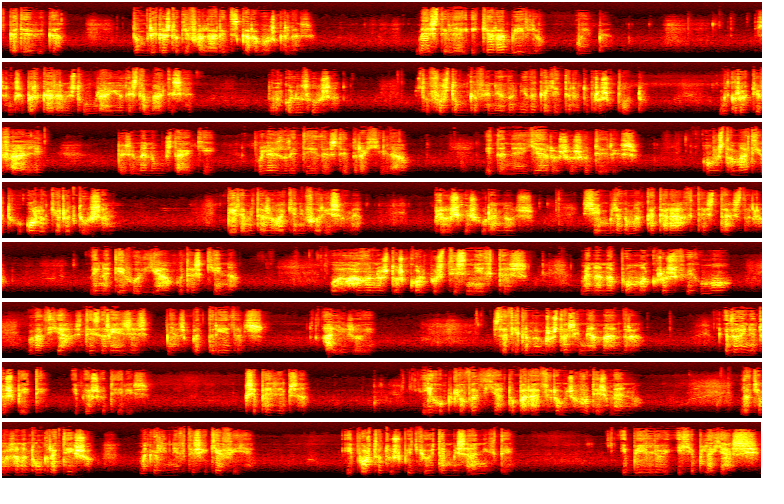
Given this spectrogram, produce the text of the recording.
Κατέβηκα. Τον βρήκα στο κεφαλάρι της καραβόσκαλας. Με έστειλε η Κεραμπίλιο, μου είπε. Σαν ξεπαρκάραμε στο μουράγιο δεν σταμάτησε. Τον ακολουθούσα. Στο φως των καφενέδων είδα καλύτερα το πρόσωπό του. Μικρό κεφάλι, πεζημένο μουστάκι, πολλές δρυτίδες στην τραχυλιά. Ήτανε γέρος ο Σωτήρης. Όμως τα μάτια του όλο και ρωτούσαν. Πήραμε τα ζωάκια ανηφορήσαμε. Πλούσιος ουρανός, σύμπλεγμα καταράχτες τ' άστρα. Δυνατή βουδιά από τα σκήνα. Ο άγνωστος κόλπος της νύχτας με έναν απόμακρο σφιγμό βαθιά στις ρίζες μιας πατρίδας. Άλλη ζωή. Σταθήκαμε μπροστά σε μια μάντρα. Εδώ είναι το σπίτι, είπε ο Σωτήρης. Ξεπέζεψα. Λίγο πιο βαθιά το παράθυρο μισοφωτισμένο. Δοκίμασα να τον κρατήσω. Με καληνύχτησε και έφυγε. Η πόρτα του σπιτιού ήταν μισάνοιχτη. Η μπίλιο είχε πλαγιάσει.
